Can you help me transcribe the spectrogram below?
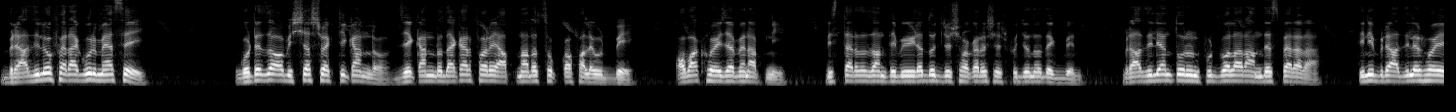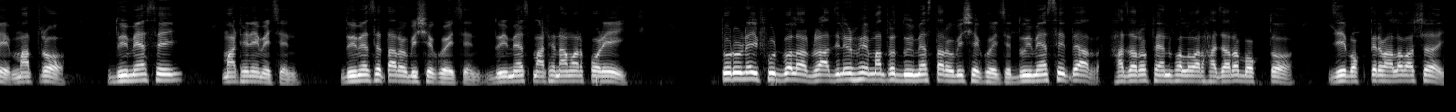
ব্রাজিল ও ফেরাগুর ম্যাচেই ঘটে যাওয়া অবিশ্বাস্য একটি কাণ্ড, যে কাণ্ড দেখার পরে আপনারও চোখ কপালে উঠবে। অবাক হয়ে যাবেন আপনি। বিস্তারিত জানতে ভিডিওটা ধৈর্য সহকারে শেষ পর্যন্ত দেখবেন। ব্রাজিলিয়ান তরুণ ফুটবলার আন্দেস পেরারা। তিনি ব্রাজিলের হয়ে মাত্র দুই ম্যাচেই মাঠে নেমেছেন। দুই ম্যাচে তার অভিষেক হয়েছেন। দুই ম্যাচ মাঠে নামার পরেই তরুণ এই ফুটবলার ব্রাজিলের হয়ে মাত্র দুই ম্যাচ তার অভিষেক হয়েছে। দুই ম্যাচে তার হাজারো ফ্যান ফলোয়ার হাজারো ভক্ত যে ভক্তের ভালোবাসায়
